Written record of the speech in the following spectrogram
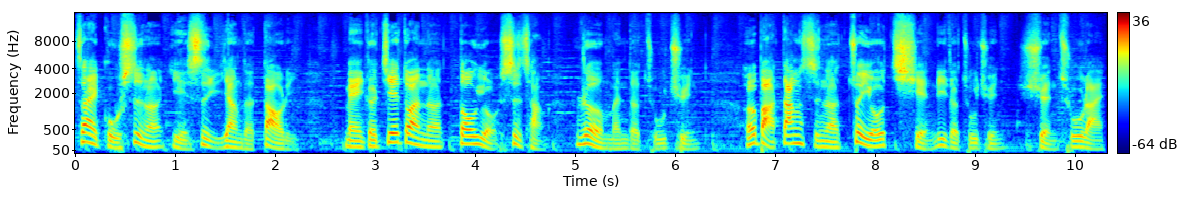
在股市呢也是一样的道理。每个阶段呢都有市场热门的族群，而把当时呢最有潜力的族群选出来，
